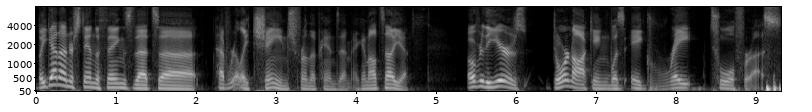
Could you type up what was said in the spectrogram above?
but you got to understand the things that uh, have really changed from the pandemic. And I'll tell you, over the years, door knocking was a great tool for us.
